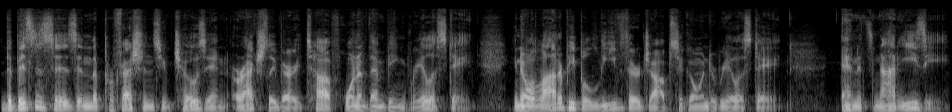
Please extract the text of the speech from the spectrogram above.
The businesses and the professions you've chosen are actually very tough, one of them being real estate. You know, a lot of people leave their jobs to go into real estate, and it's not easy.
